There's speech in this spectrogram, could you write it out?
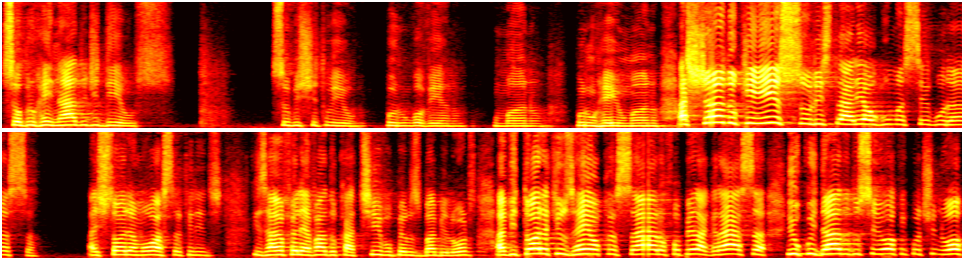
sobre o reinado de Deus, substituiu por um governo humano, por um rei humano, achando que isso lhes traria alguma segurança. A história mostra, queridos, que Israel foi levado cativo pelos babilônios. A vitória que os reis alcançaram foi pela graça e o cuidado do Senhor que continuou.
